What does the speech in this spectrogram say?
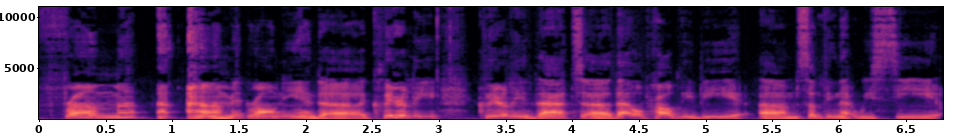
from Mitt Romney, and uh, clearly, clearly clearly that uh, that will probably be um, something that we see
